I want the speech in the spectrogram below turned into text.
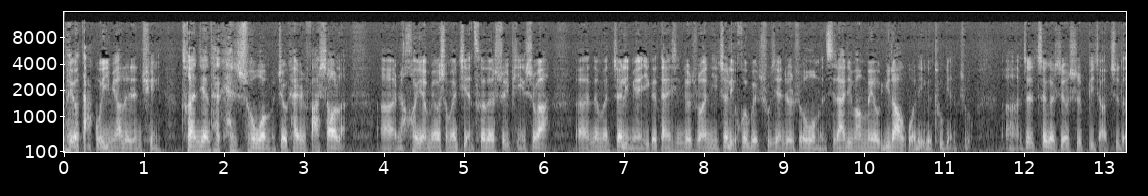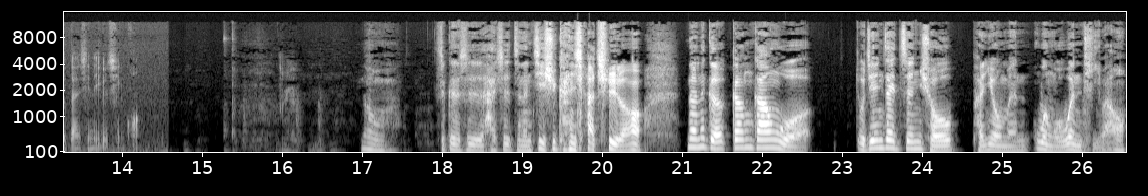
没有打过疫苗的人群，突然间他开始说我们就开始发烧了。呃，然后也没有什么检测的水平，是吧？呃，那么这里面一个担心就是说，你这里会不会出现就是说我们其他地方没有遇到过的一个突变株？呃，这这个就是比较值得担心的一个情况。那我这个是还是只能继续看下去了哦。那那个刚刚我我今天在征求朋友们问我问题嘛，哦，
